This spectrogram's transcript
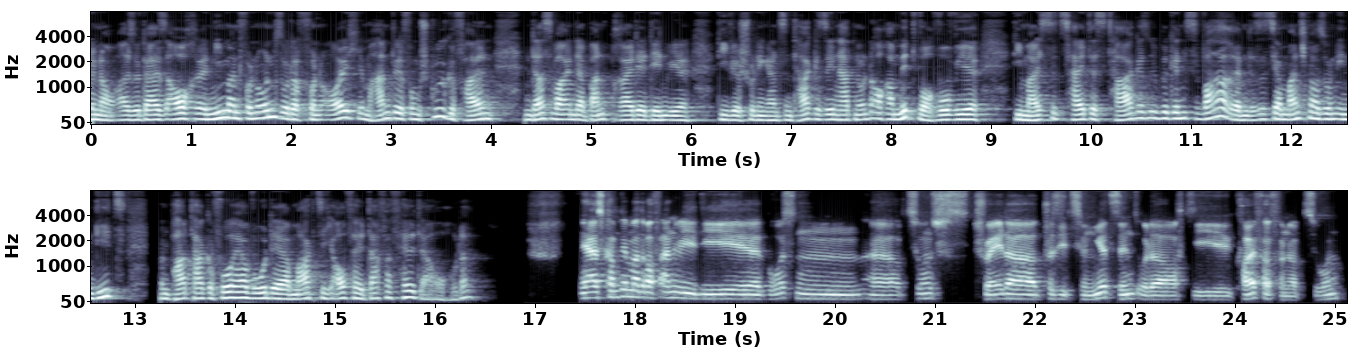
Genau, also da ist auch äh, niemand von uns oder von euch im Handel vom Stuhl gefallen. Das war in der Bandbreite, den wir, die wir schon den ganzen Tag gesehen hatten und auch am Mittwoch, wo wir die meiste Zeit des Tages übrigens waren. Das ist ja manchmal so ein Indiz, ein paar Tage vorher, wo der Markt sich aufhält, da verfällt er auch, oder? Ja, es kommt immer darauf an, wie die großen äh, Optionstrader positioniert sind oder auch die Käufer von Optionen.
